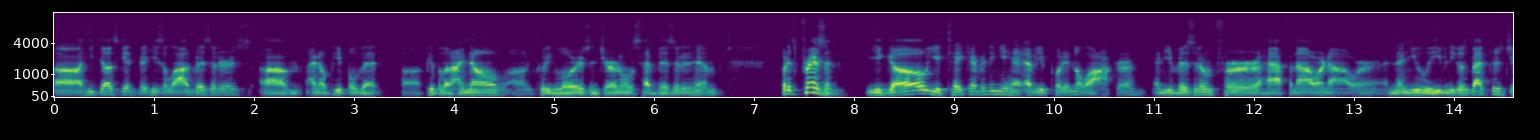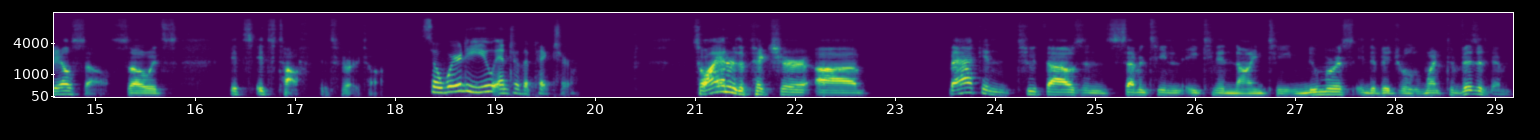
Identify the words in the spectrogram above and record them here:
Uh, he does get he's allowed visitors. Um, I know people that uh, people that I know, uh, including lawyers and journalists, have visited him. But it's prison. You go, you take everything you have, you put it in a locker, and you visit him for half an hour, an hour, and then you leave, and he goes back to his jail cell. So it's it's it's tough. It's very tough. So where do you enter the picture? So I enter the picture uh, back in 2017 and 18 and 19, numerous individuals went to visit him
